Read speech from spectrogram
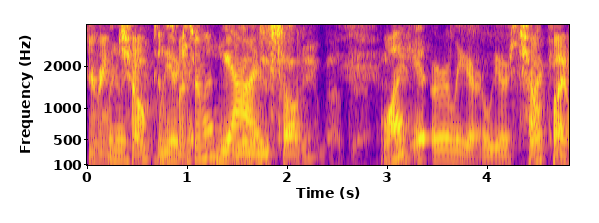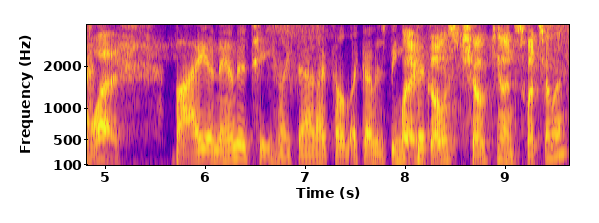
You're being when we- choked in we were ta- Switzerland? yeah. We were I- just talking about that. What? Earlier, we were Choked talking by what? by an entity like that. I felt like I was being choked. What, a ghost choked you in Switzerland?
